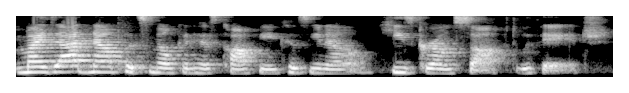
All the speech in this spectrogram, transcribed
My dad now puts milk in his coffee because you know he's grown soft with age,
